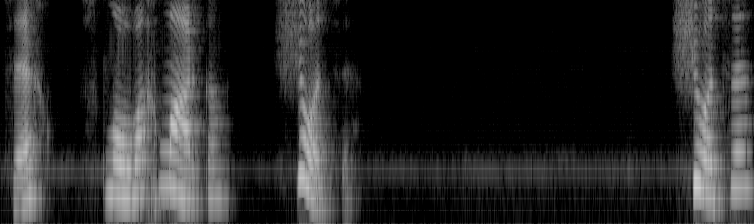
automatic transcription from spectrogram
Це слово хмарка. Що це? Що це?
